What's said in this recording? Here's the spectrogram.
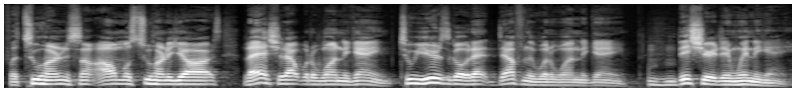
For 200 some almost 200 yards. Last year that would have won the game. 2 years ago that definitely would have won the game. Mm-hmm. This year it didn't win the game.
